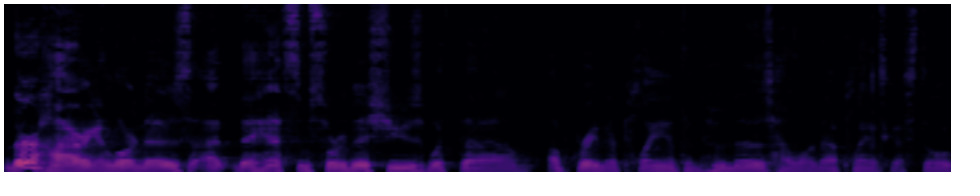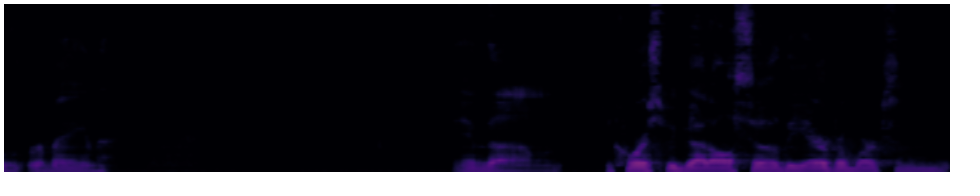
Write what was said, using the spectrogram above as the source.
They're hiring, and Lord knows I, they had some sort of issues with uh, upgrading their plant, and who knows how long that plant's going to still remain. And um, of course, we've got also the Irvin Works in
